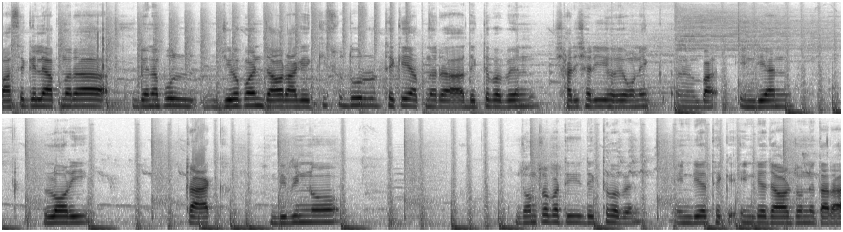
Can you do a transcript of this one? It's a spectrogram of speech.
বাসে গেলে আপনারা বেনাপুল জিরো পয়েন্ট যাওয়ার আগে কিছু দূর থেকে আপনারা দেখতে পাবেন সারি সারি হয়ে অনেক ইন্ডিয়ান লরি, ট্রাক, বিভিন্ন যন্ত্রপাতি দেখতে পাবেন। ইন্ডিয়া থেকে, ইন্ডিয়া যাওয়ার জন্য তারা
